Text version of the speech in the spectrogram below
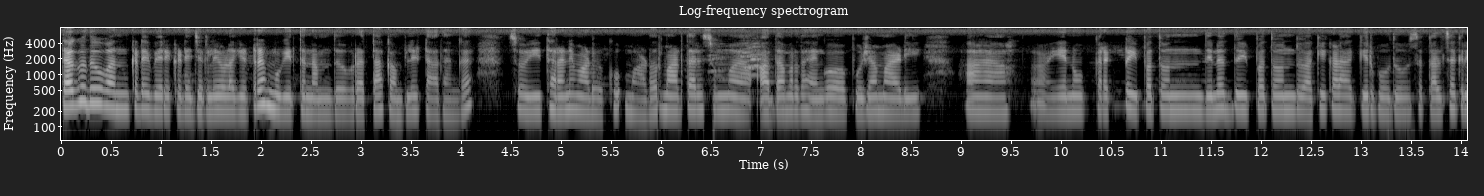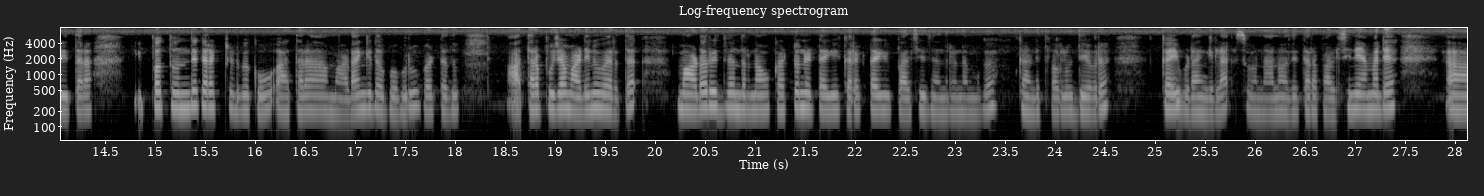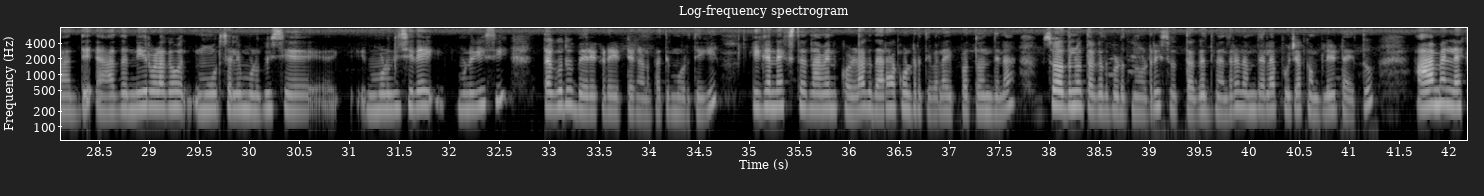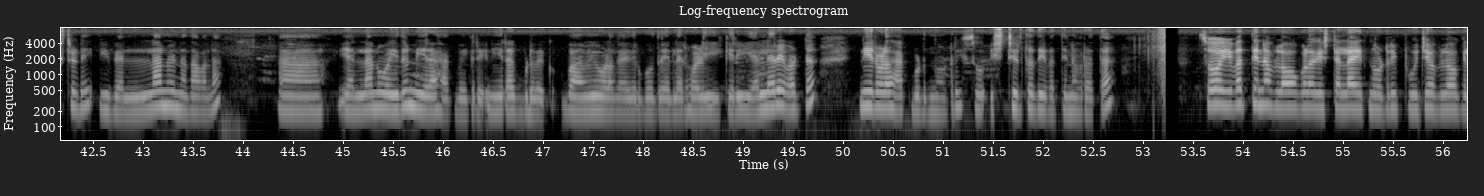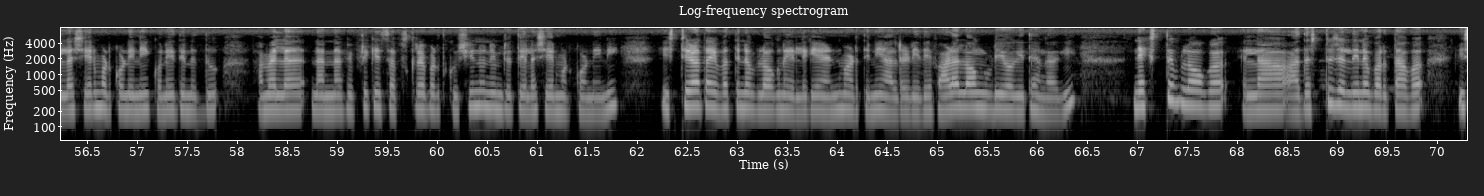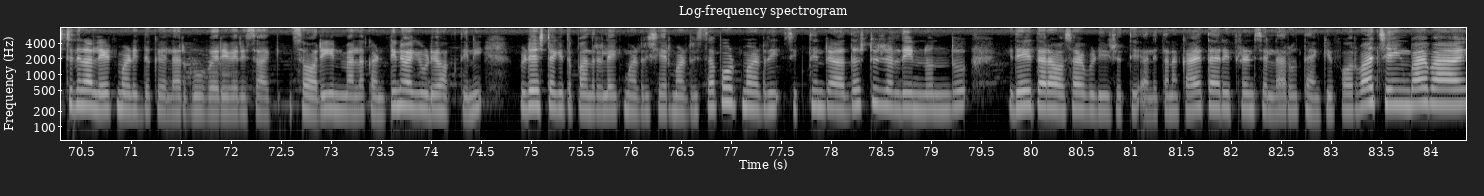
ತೆಗೆದು ಒಂದು ಕಡೆ ಬೇರೆ ಕಡೆ ಜಗಲಿ ಒಳಗೆ ಇಟ್ಟರೆ ಮುಗೀತು ನಮ್ಮದು ವ್ರತ ಕಂಪ್ಲೀಟ್ ಆದಂಗೆ. ಸೊ ಈ ಥರನೇ ಮಾಡಬೇಕು. ಮಾಡೋರು ಮಾಡ್ತಾರೆ, ಸುಮ್ಮ ಅರ್ಧಂಬರ್ಧ ಹೆಂಗೋ ಪೂಜೆ ಮಾಡಿ ಏನು ಕರೆಕ್ಟ್ ಇಪ್ಪತ್ತೊಂದು ದಿನದ್ದು ಇಪ್ಪತ್ತೊಂದು ಅಕ್ಕಿ ಕಾಳು ಹಾಕಿರ್ಬೋದು, ಸ ಕಲ್ಸಕ್ರಿ ಈ ಥರ ಇಪ್ಪತ್ತೊಂದೇ ಕರೆಕ್ಟ್ ಇಡಬೇಕು. ಆ ಥರ ಮಾಡಂಗಿಲ್ಲ ಒಬ್ಬೊಬ್ಬರು ಬಟ್ ಅದು ಆ ಥರ ಪೂಜೆ ಮಾಡಿನೂ ಇರುತ್ತೆ ಮಾಡೋರು ಇದ್ವಿ ಅಂದ್ರೆ ನಾವು ಕಟ್ಟುನಿಟ್ಟಾಗಿ ಕರೆಕ್ಟಾಗಿ ಪಾಲಿಸಿದ್ವಿ ಅಂದ್ರೆ ನಮ್ಗೆ ಖಂಡಿತವಾಗ್ಲೂ ದೇವರ ಕೈ ಬಿಡಂಗಿಲ್ಲ. ಸೊ ನಾನು ಅದೇ ಥರ ಪಾಲಿಸೀನಿ. ಆಮೇಲೆ ಅದು ನೀರೊಳಗೆ ಮೂರು ಸಲ ಮುಳುಗಿಸಿ, ಮುಳುಗಿಸಿದೆ, ಮುಳುಗಿಸಿ ತೆಗೆದು ಬೇರೆ ಕಡೆ ಇಟ್ಟೆ ಗಣಪತಿ ಮೂರ್ತಿಗೆ. ಈಗ ನೆಕ್ಸ್ಟ್ ನಾವೇನು ಕೊಳ್ಳಾಗ ದಾರ ಹಾಕೊಂಡಿರ್ತೀವಲ್ಲ, ಇಪ್ಪತ್ತೊಂದು ದಿನ. ಸೊ ಅದನ್ನು ತೆಗೆದು ಬಿಡುದು ನೋಡ್ರಿ. ಸೊ ತೆಗೆದ್ವಿ ಅಂದರೆ ನಮ್ಮದೆಲ್ಲ ಪೂಜೆ ಕಂಪ್ಲೀಟ್ ಆಯಿತು. ಆಮೇಲೆ ನೆಕ್ಸ್ಟ್ ಡೇ ಇವೆಲ್ಲನೂ ಏನದಾವಲ್ಲ ಎಲ್ಲನೂ ಒಯ್ದು ನೀರಾಗ ಹಾಕ್ಬೇಕು ರೀ ನೀರಾಗ ಬಿಡಬೇಕು ಬಾವಿ ಒಳಗೆ ಆಗಿರ್ಬೋದು, ಎಲ್ಲರ ಹೊಳಿ, ಕೆರೆ ಎಲ್ಲರೇ ಒಟ್ಟು ನೀರೊಳಗೆ ಹಾಕ್ಬಿಡುದು ನೋಡಿರಿ. ಸೊ ಇಷ್ಟಿರ್ತದೆ ಇವತ್ತಿನ ವ್ರತ. ಸೊ ಇವತ್ತಿನ ವ್ಲಾಗ್ ಒಳಗೆ ಇಷ್ಟೆಲ್ಲ ಆಯ್ತು ನೋಡ್ರಿ. ಪೂಜೆ ವ್ಲಾಗ್ ಎಲ್ಲ ಶೇರ್ ಮಾಡ್ಕೊಂಡಿನಿ ಕೊನೆ ದಿನದ್ದು. ಆಮೇಲೆ ನನ್ನ ಫಿಫ್ಟಿ ಕೆ ಸಬ್ಸ್ಕ್ರೈಬರ್ದು ಖುಷಿನೂ ನಿಮ್ಮ ಜೊತೆ ಎಲ್ಲ ಶೇರ್ ಮಾಡ್ಕೊಂಡಿನಿ. ಇಷ್ಟು ಹೇಳ್ತಾ ಇವತ್ತಿನ ವ್ಲಾಗ್ನ ಎಲ್ಲಿಗೆ ಎಂಡ್ ಮಾಡ್ತೀನಿ ಆಲ್ರೆಡಿ ಇದೆ. ಭಾಳ ಲಾಂಗ್ ವಿಡಿಯೋ ಆಗೈತೆ ಹಾಗಾಗಿ. ನೆಕ್ಸ್ಟ್ ವ್ಲಾಗ್ ಎಲ್ಲ ಆದಷ್ಟು ಜಲ್ದಿನೇ ಬರ್ತಾವೆ. ಇಷ್ಟು ದಿನ ಲೇಟ್ ಮಾಡಿದ್ದಕ್ಕೆ ಎಲ್ಲರಿಗೂ ವೆರಿ ವೆರಿ ಸಾಕಿ ಸಾರಿ ಇನ್ಮೇಲೆ ಕಂಟಿನ್ಯೂ ಆಗಿ ವಿಡಿಯೋ ಹಾಕ್ತೀನಿ. ವಿಡಿಯೋ ಎಷ್ಟಾಗಿತ್ತಪ್ಪ ಅಂದರೆ ಲೈಕ್ ಮಾಡಿರಿ ಶೇರ್ ಮಾಡಿರಿ ಸಪೋರ್ಟ್ ಮಾಡಿರಿ. ಸಿಗ್ತೀನಿ ರೀ ಆದಷ್ಟು ಜಲ್ದಿ ಇನ್ನೊಂದು ಇದೇ ಥರ ಹೊಸ ವಿಡಿಯೋ ಜೊತೆ ಅಲ್ಲಿ ತನಕ ಕಾಯ್ತಾ ಇರಿ ಫ್ರೆಂಡ್ಸ್ ಎಲ್ಲರೂ. Thank you for watching bye bye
